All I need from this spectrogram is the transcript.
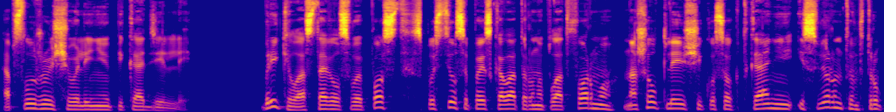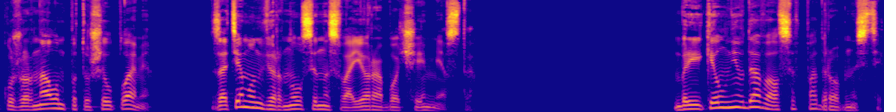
обслуживающего линию Пикадилли. Брикел оставил свой пост, спустился по эскалатору на платформу, нашел тлеющий кусок ткани и свернутым в трубку журналом потушил пламя. Затем он вернулся на свое рабочее место. Брикел не вдавался в подробности.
